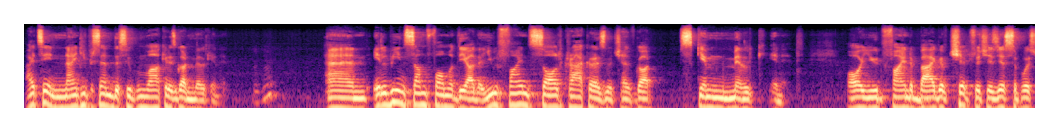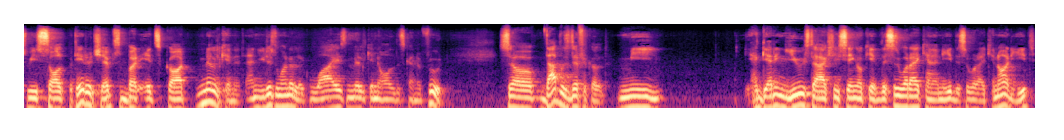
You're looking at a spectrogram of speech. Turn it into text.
I'd say 90% of the supermarket has got milk in it. Mm-hmm. And it'll be in some form or the other. You'll find salt crackers which have got skimmed milk in it. Or you'd find a bag of chips which is just supposed to be salt potato chips, but it's got milk in it. And you just wonder, like, why is milk in all this kind of food? So that was difficult. Me getting used to actually saying, okay, this is what I can eat, this is what I cannot eat.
